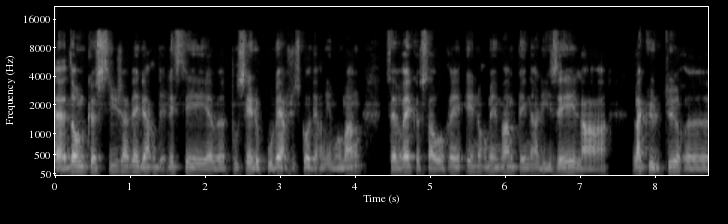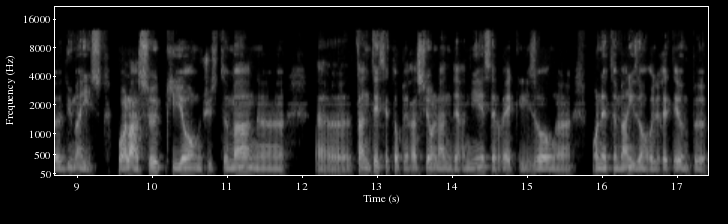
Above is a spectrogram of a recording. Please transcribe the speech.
Euh, donc si j'avais gardé laissé euh, pousser le couvert jusqu'au dernier moment, c'est vrai que ça aurait énormément pénalisé la la culture euh, du maïs. Voilà ceux qui ont justement euh, tenté cette opération l'an dernier, c'est vrai qu'ils ont, euh, honnêtement, ils ont regretté un peu.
